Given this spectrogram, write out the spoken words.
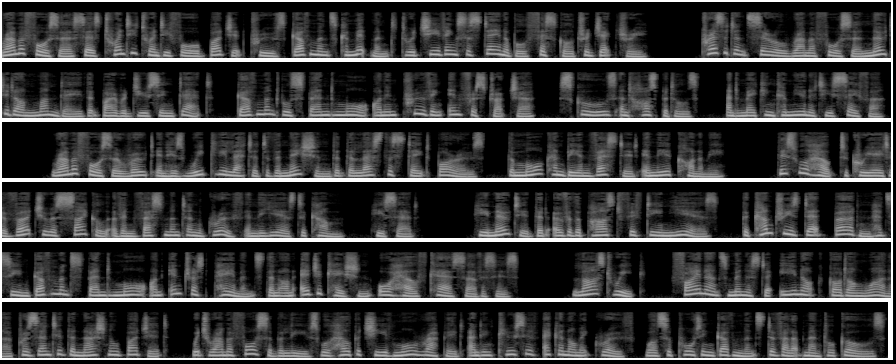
Ramaphosa says 2024 budget proves government's commitment to achieving sustainable fiscal trajectory. President Cyril Ramaphosa noted on Monday that by reducing debt, government will spend more on improving infrastructure, schools and hospitals, and making communities safer. Ramaphosa wrote in his weekly letter to the nation that the less the state borrows, the more can be invested in the economy. This will help to create a virtuous cycle of investment and growth in the years to come, he said. He noted that over the past 15 years, the country's debt burden had seen government spend more on interest payments than on education or health care services. Last week, Finance Minister Enoch Godongwana presented the national budget, which Ramaphosa believes will help achieve more rapid and inclusive economic growth while supporting government's developmental goals.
